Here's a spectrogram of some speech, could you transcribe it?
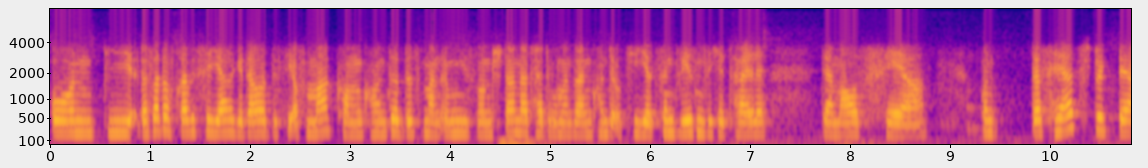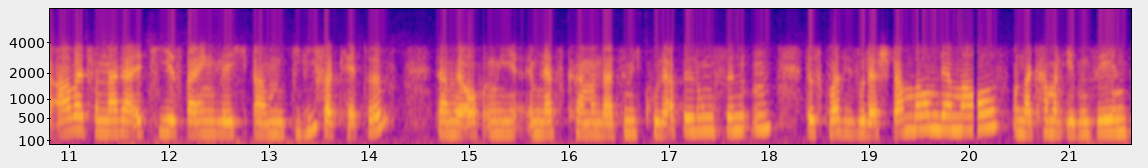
und die, das hat auch drei bis vier Jahre gedauert, bis sie auf den Markt kommen konnte, bis man irgendwie so einen Standard hatte, wo man sagen konnte, okay, jetzt sind wesentliche Teile der Maus fair. Und das Herzstück der Arbeit von Naga IT ist eigentlich ähm, die Lieferkette. Da haben wir auch irgendwie im Netz kann man da ziemlich coole Abbildungen finden. Das ist quasi so der Stammbaum der Maus und da kann man eben sehen,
